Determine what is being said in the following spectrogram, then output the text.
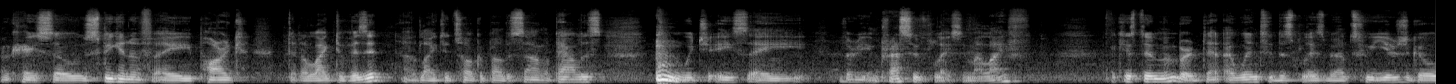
Okay, so speaking of a park that I like to visit, I would like to talk about the Summer Palace, which is a very impressive place in my life. I still remember that I went to this place about two years ago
